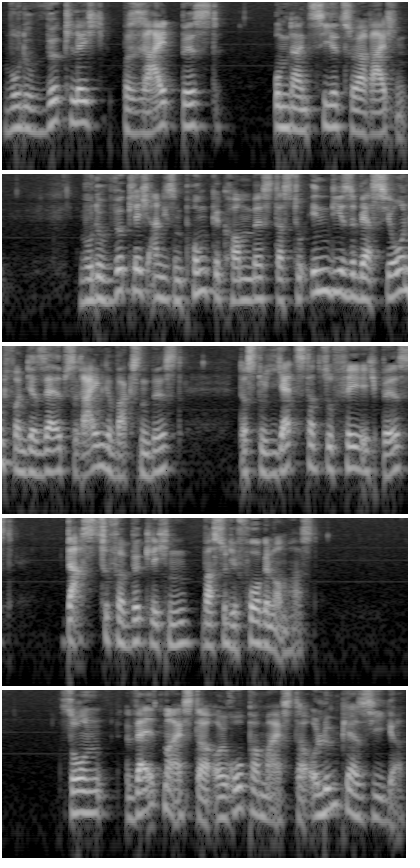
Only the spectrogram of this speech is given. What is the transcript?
wo du wirklich bereit bist, um dein Ziel zu erreichen. Wo du wirklich an diesen Punkt gekommen bist, dass du in diese Version von dir selbst reingewachsen bist, dass du jetzt dazu fähig bist, das zu verwirklichen, was du dir vorgenommen hast. So ein Weltmeister, Europameister, Olympiasieger,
